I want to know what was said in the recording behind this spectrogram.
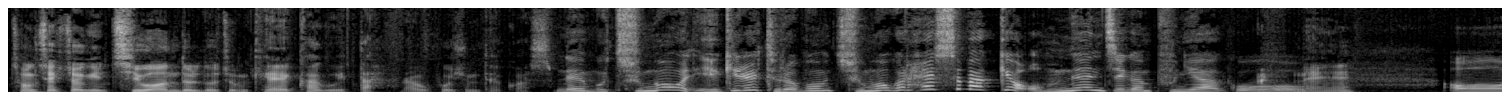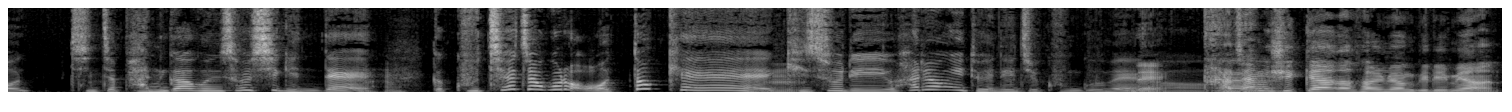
정책적인 지원들도 좀 계획하고 있다라고 보시면 될 것 같습니다. 네, 뭐 주목을 얘기를 들어보면 주목을 할 수밖에 없는 지금 분야고 네. 어, 진짜 반가운 소식인데, 그러니까 구체적으로 어떻게 음. 기술이 활용이 되는지 궁금해요. 네. 가장 네. 쉽게 하나 설명드리면,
